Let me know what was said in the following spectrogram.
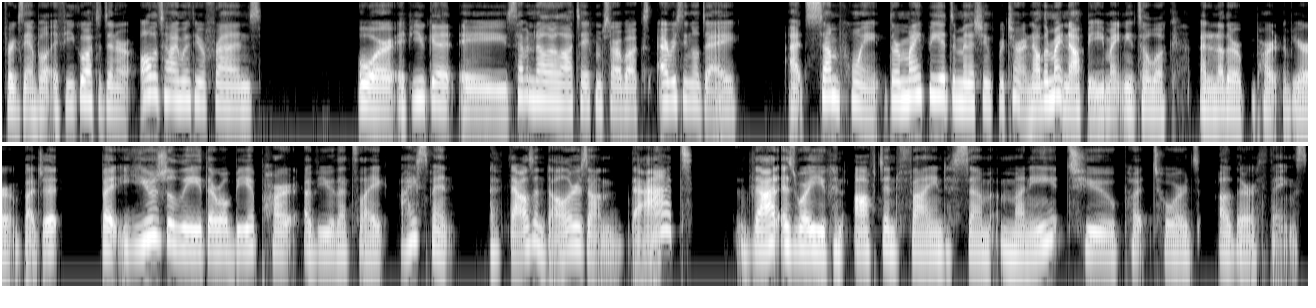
For example, if you go out to dinner all the time with your friends, or if you get a $7 latte from Starbucks every single day, at some point there might be a diminishing return. Now, there might not be. You might need to look at another part of your budget. But usually there will be a part of you that's like, I spent a $1,000 on that. That is where you can often find some money to put towards other things.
